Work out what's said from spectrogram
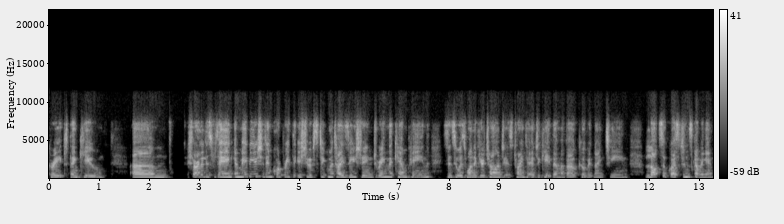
Great thank you. Um, Charlotte is saying, and maybe you should incorporate the issue of stigmatization during the campaign, since it was one of your challenges, trying to educate them about COVID-19. Lots of questions coming in.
